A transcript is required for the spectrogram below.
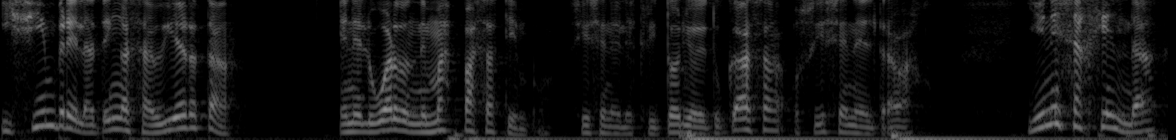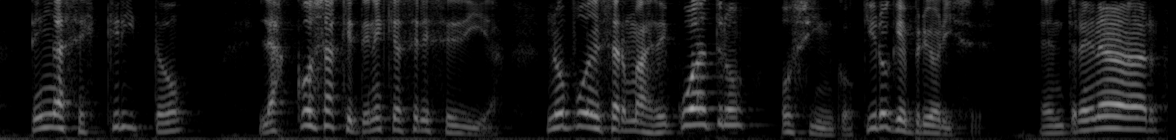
y siempre la tengas abierta en el lugar donde más pasas tiempo. Si es en el escritorio de tu casa o si es en el trabajo. Y en esa agenda tengas escrito las cosas que tenés que hacer ese día. No pueden ser más de cuatro o cinco. Quiero que priorices. Entrenar,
